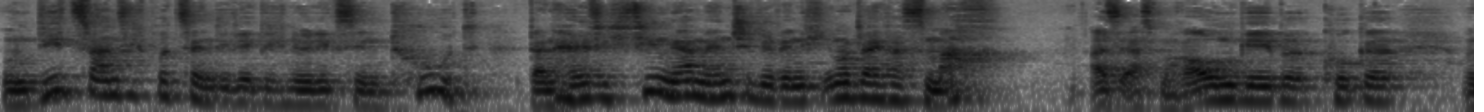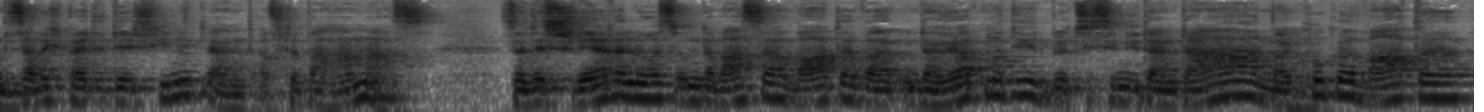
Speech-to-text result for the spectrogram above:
und die 20 Prozent, die wirklich nötig sind, tut, dann helfe ich viel mehr Menschen, wie wenn ich immer gleich was mache. Also erstmal Raum gebe, gucke. Und das habe ich bei den Delfinen gelernt, auf der Bahamas. So das schwerelos unter Wasser, warte, und da hört man die, plötzlich sind die dann da, mal gucke, warte.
